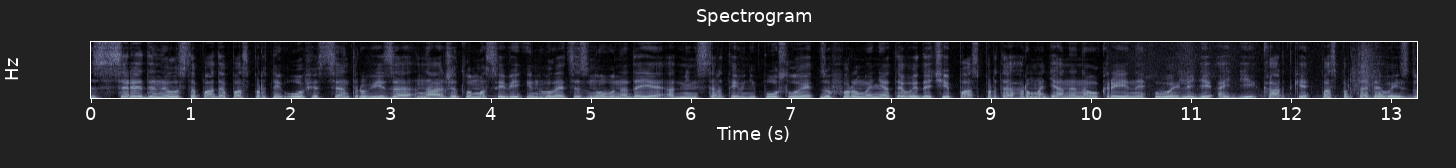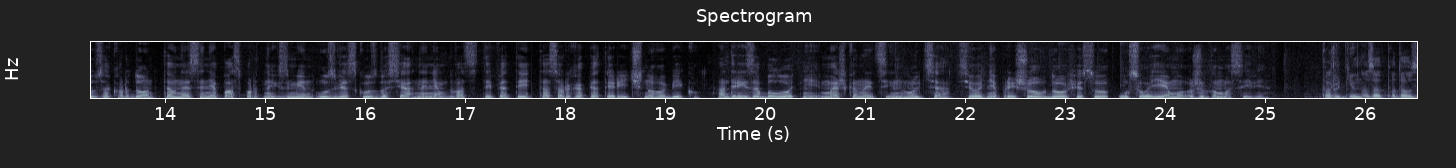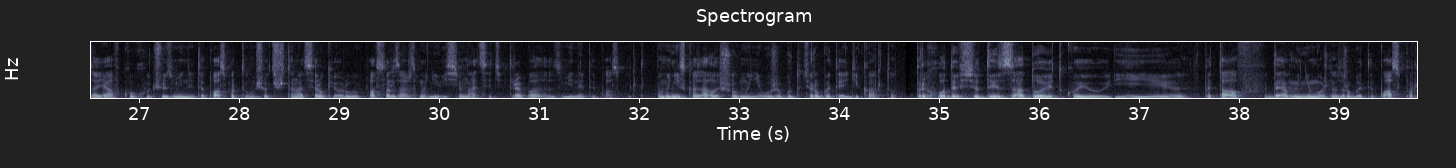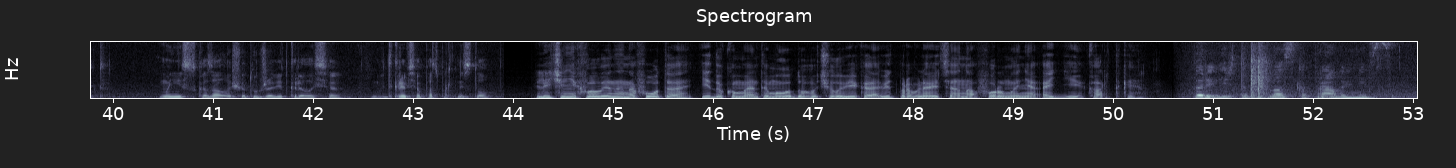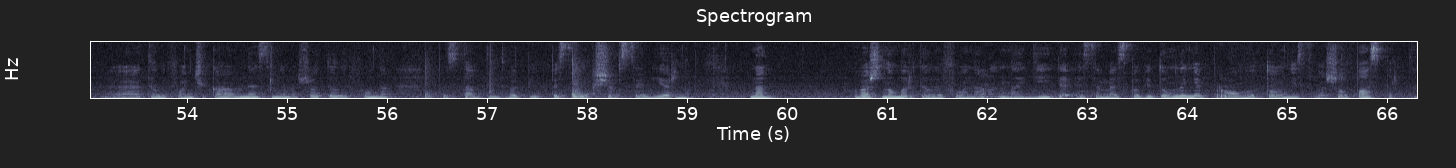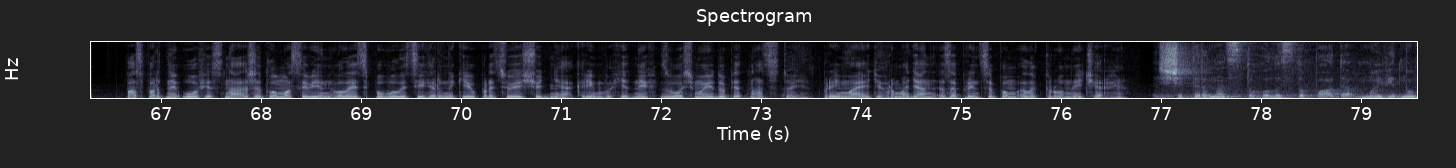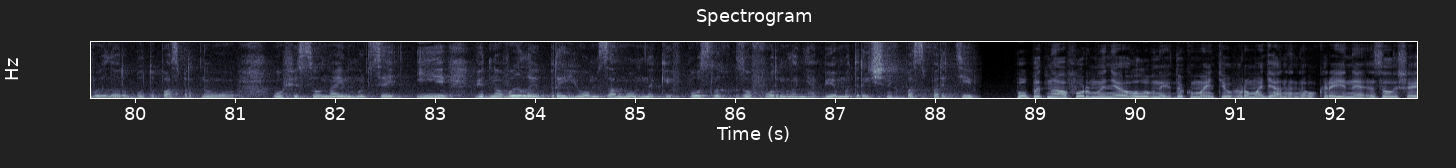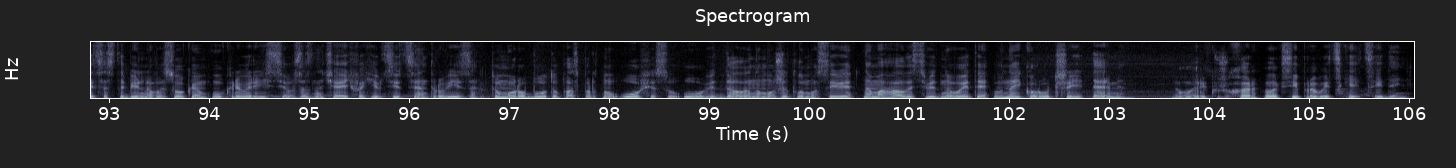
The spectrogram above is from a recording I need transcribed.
З середини листопада паспортний офіс центру віза на житломасиві Інгулець знову надає адміністративні послуги з оформлення та видачі паспорта громадянина України у вигляді id картки, паспорта для виїзду за кордон та внесення паспортних змін у зв'язку з досягненням 25 та 45-річного віку. Андрій Заболотній, мешканець Інгульця, сьогодні прийшов до офісу у своєму житломасиві. Пару днів назад подав заявку, хочу змінити паспорт, тому що в 14 років робив паспорт, зараз мені 18 і треба змінити паспорт. Мені сказали, що мені вже будуть робити ID-карту. Приходив сюди за довідкою і питав, де мені можна зробити паспорт. Мені сказали, що тут вже відкрилося, відкрився паспортний стол. Лічені хвилини на фото і документи молодого чоловіка відправляються на оформлення ID картки. Перевірте, будь ласка, правильність телефончика внесення вашого телефона. Поставте два підписи, якщо все вірно. На ваш номер телефона надійде смс-повідомлення про готовність вашого паспорта. Паспортний офіс на житломасиві Інгулець по вулиці Гірників працює щодня, крім вихідних, з 8 до 15. Приймають громадян за принципом електронної черги. З 14 листопада ми відновили роботу паспортного офісу на Інгульці і відновили прийом замовників послуг з оформлення біометричних паспортів. Попит на оформлення головних документів громадянина України залишається стабільно високим у криворіжців, зазначають фахівці центру віза. Тому роботу паспортного офісу у віддаленому житломасиві намагались відновити в найкоротший термін. Валерій Кожухар, Олексій Правицький. Цей день.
